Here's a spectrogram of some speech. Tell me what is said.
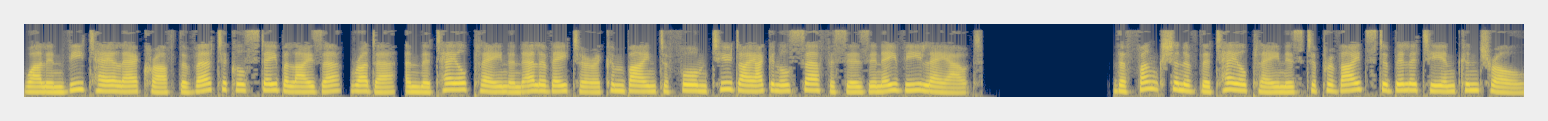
while in V-tail aircraft the vertical stabilizer, rudder, and the tailplane and elevator are combined to form two diagonal surfaces in a V layout. The function of the tailplane is to provide stability and control.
